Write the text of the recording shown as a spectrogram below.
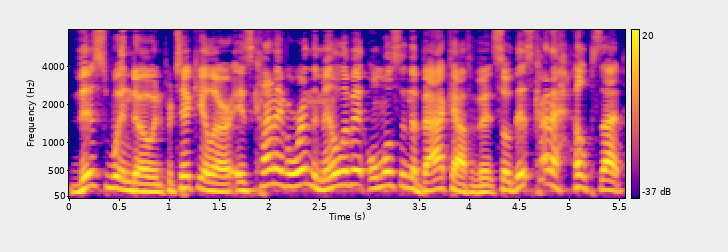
this window in particular is kind of we're in the middle of it, almost in the back half of it. So this kind of helps that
